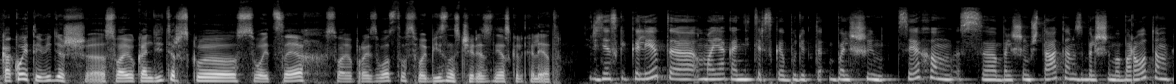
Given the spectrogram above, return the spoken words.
Какой ты видишь э, свою кондитерскую, свой цех, свое производство, свой бизнес через несколько лет? Через несколько лет э, моя кондитерская будет большим цехом с большим штатом, с большим оборотом,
